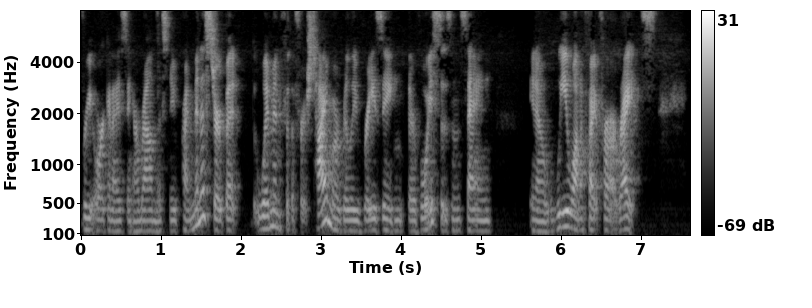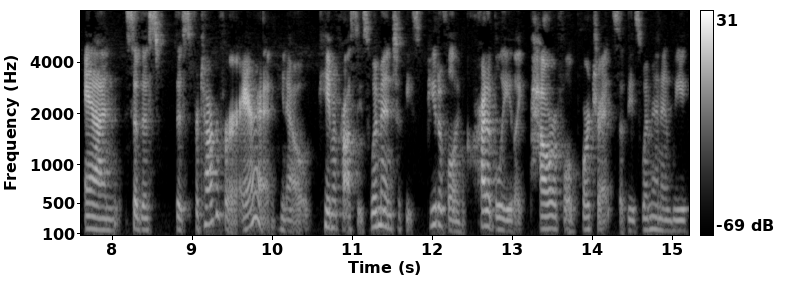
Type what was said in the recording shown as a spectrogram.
reorganizing around this new prime minister. But women, for the first time, were really raising their voices and saying, you know, we want to fight for our rights. And so this this photographer, Erin, you know, came across these women, took these beautiful, incredibly like powerful portraits of these women, and we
